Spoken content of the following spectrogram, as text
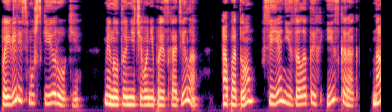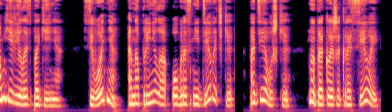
появились мужские руки. Минуту ничего не происходило, а потом в сиянии золотых искорок нам явилась богиня. Сегодня она приняла образ не девочки, а девушки, но такой же красивой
